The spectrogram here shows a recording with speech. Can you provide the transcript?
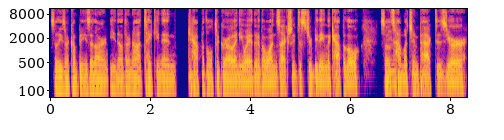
So these are companies that aren't, you know, they're not taking in capital to grow anyway. They're the ones actually distributing the capital. So mm. it's how much impact is your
